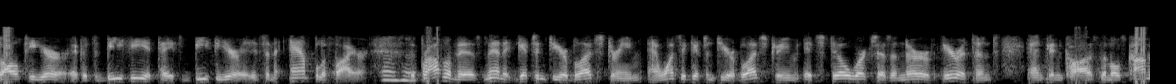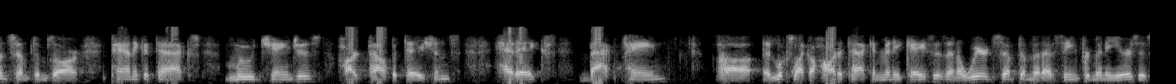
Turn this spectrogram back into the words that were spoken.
saltier. If it's beefy, it tastes beefier. It's an amplifier. Mhm. The problem is then it gets into your bloodstream, and once it gets into your bloodstream, it still works as a nerve irritant and can cause the most common symptoms are panic attacks, mood changes, heart palpitations, headaches, back pain, uh, it looks like a heart attack in many cases, and a weird symptom that I've seen for many years is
